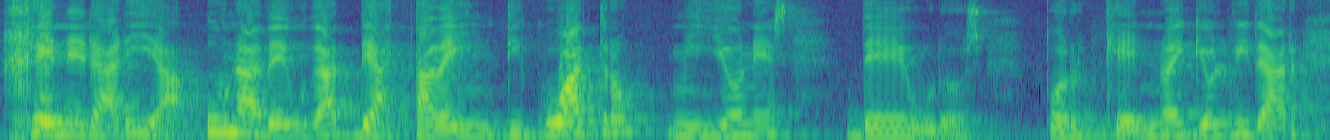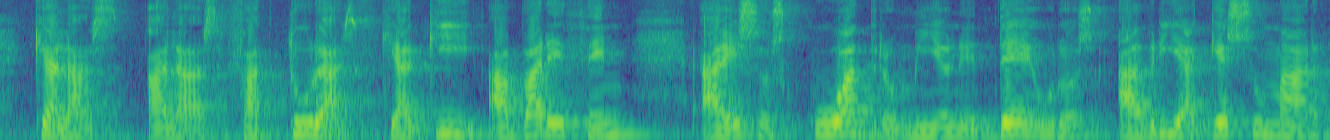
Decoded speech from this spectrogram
generaría una deuda de hasta 24 millones de euros. Porque no hay que olvidar que a las, a las facturas que aquí aparecen, a esos 4 millones de euros, habría que sumar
